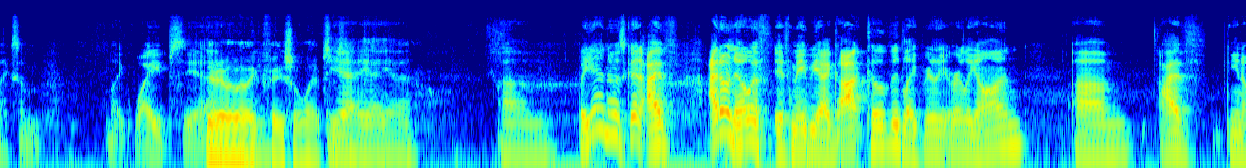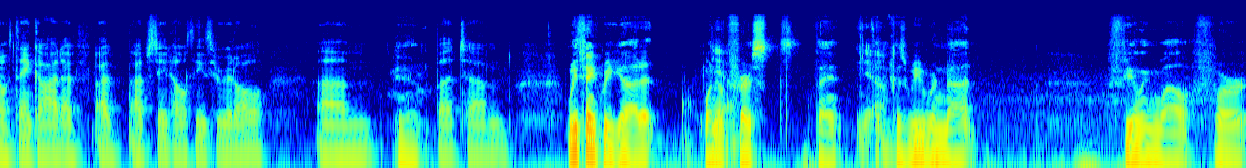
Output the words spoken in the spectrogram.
like some like wipes. Yeah. They were like Mm. facial wipes. or Yeah, yeah, yeah. Um, but yeah, no, it's good. I've I don't know if if maybe I got COVID like really early on. Um, I've you know, thank God, I've I've I've stayed healthy through it all. Um. Yeah. but um, We think we got it when Yeah. it first thing yeah, because we were not feeling well for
